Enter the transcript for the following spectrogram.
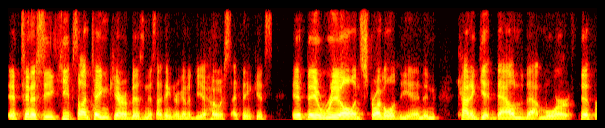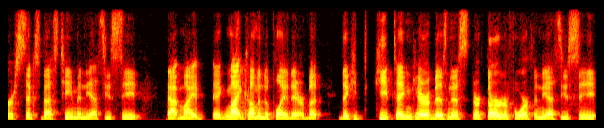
If Tennessee keeps on taking care of business, I think they're going to be a host. I think it's if they reel and struggle at the end and kind of get down to that more fifth or sixth best team in the SEC, that might it might come into play there. But they keep taking care of business. They're third or fourth in the SEC.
